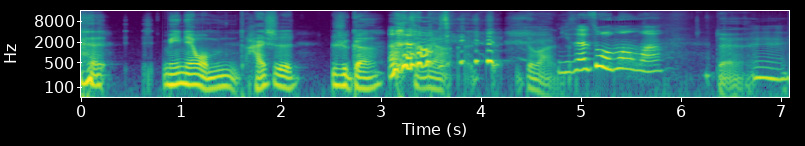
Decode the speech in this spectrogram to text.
明年我们还是日更 怎么样，对 对吧？你在做梦吗？对嗯，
